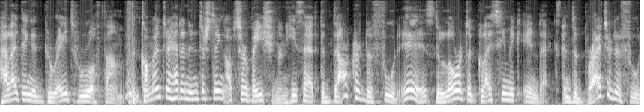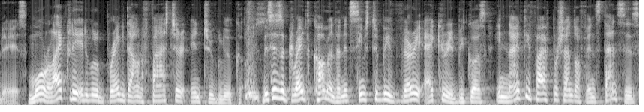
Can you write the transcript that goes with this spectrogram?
highlighting a great rule of thumb. The commenter had an interesting observation and he said the darker the food is, the lower the glycemic index and the brighter the food is, more likely it will break down faster into glucose. This is a great comment and it seems to be very accurate because in 95% of instances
